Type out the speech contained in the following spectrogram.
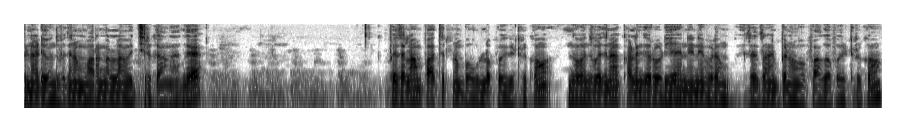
பின்னாடி வந்து பார்த்திங்கன்னா மரங்கள்லாம் வச்சுருக்காங்க அங்கே. இப்போ இதெல்லாம் பார்த்துட்டு நம்ம உள்ளே போய்கிட்டு இருக்கோம். இங்கே வந்து பார்த்திங்கன்னா கலைஞருடைய நினைவிடம். இதை தான் இப்போ நம்ம பார்க்க போயிட்டுருக்கோம்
